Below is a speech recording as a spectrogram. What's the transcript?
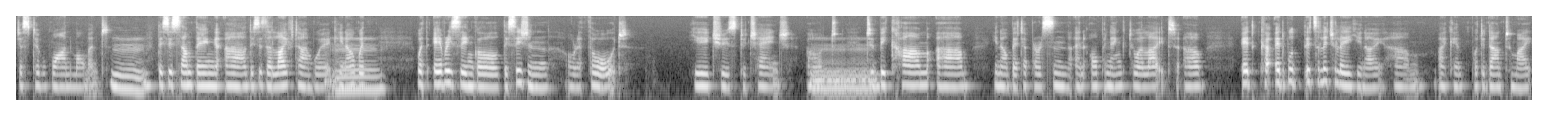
just to one moment. Mm. This is something. Uh, this is a lifetime work. You know, with hmm. with every single decision or a thought, you choose to change or mm. to, to, become. Um, you know better person and opening to a light um, it it would it's literally you know um, I can put it down to my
